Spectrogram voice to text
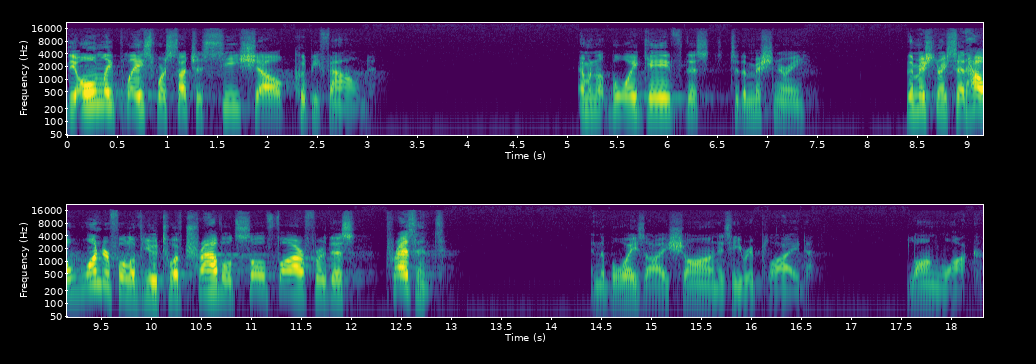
the only place where such a seashell could be found. And when the boy gave this to the missionary, the missionary said, How wonderful of you to have traveled so far for this present. And the boy's eyes shone as he replied, Long walk,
